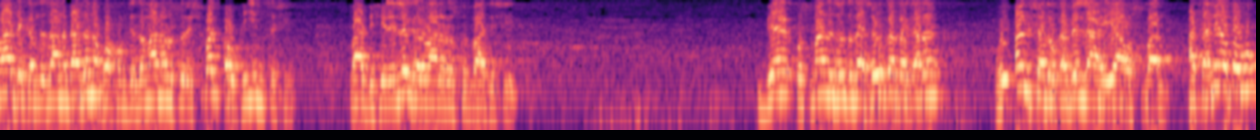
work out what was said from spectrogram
پاتې کم د ځان دا زنه خو کوم چې زمانه رسول شپږ او قیم څه شي پاتې شي لږ روانه رسول پاتې شي بیا عثمان زو ته دا شو کتر کنه وی انشدک بالله یا عثمان اسمعته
